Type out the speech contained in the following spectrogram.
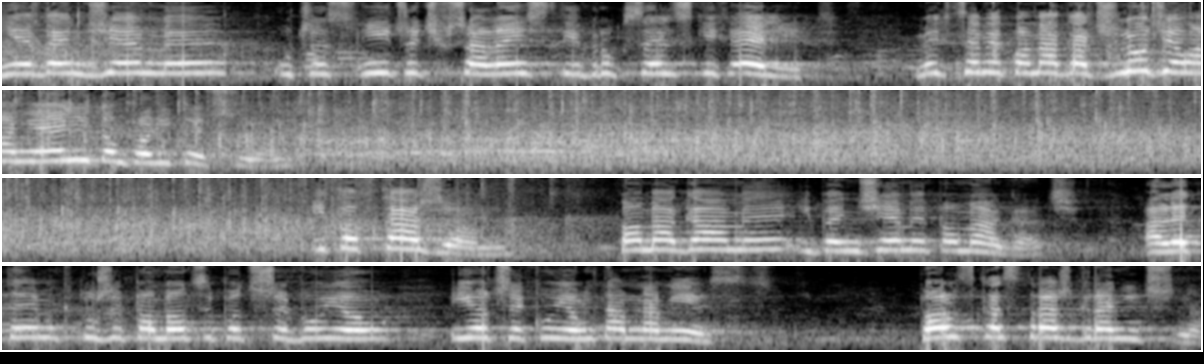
nie będziemy uczestniczyć w szaleństwie brukselskich elit. My chcemy pomagać ludziom, a nie elitom politycznym. I powtarzam, pomagamy i będziemy pomagać, ale tym, którzy pomocy potrzebują i oczekują tam na miejscu. Polska Straż Graniczna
